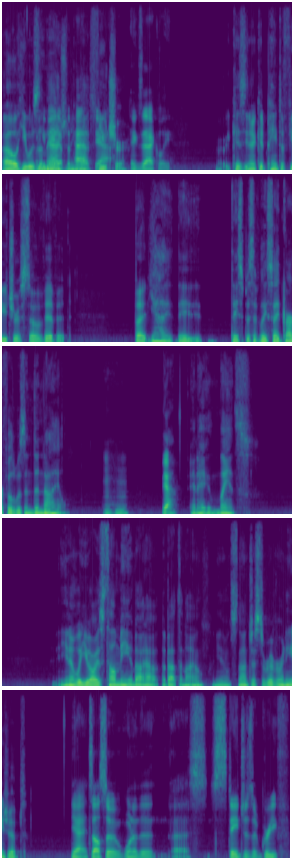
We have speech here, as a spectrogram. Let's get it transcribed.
oh, he was Mm-hmm. He the imagining that past, yeah, future exactly. because you know it could paint a future so vivid. But yeah, they they specifically said Garfield was in denial. Yeah. And hey, Lance, you know what you always tell me about how about denial. You know, it's not just a river in Egypt. Yeah, it's also one of the uh, s- stages of grief.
